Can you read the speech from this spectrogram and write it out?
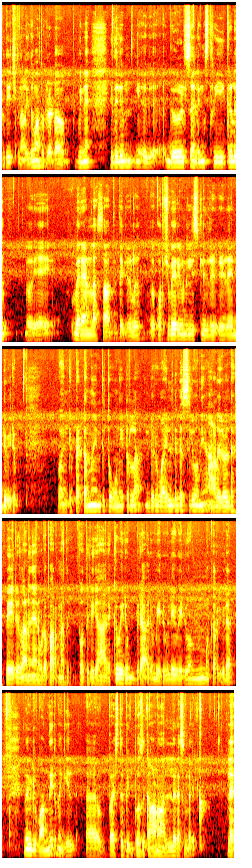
പ്രതീക്ഷിക്കുന്നത് ഇത് മാത്രമല്ല കേട്ടോ പിന്നെ ഇതിലും ഗേൾസ് അല്ലെങ്കിൽ സ്ത്രീകൾ വരാനുള്ള സാധ്യതകൾ കുറച്ച് പേരെ കൊണ്ട് ലിസ്റ്റിൽ ഇതിൽ ഇടേണ്ടി വരും. അപ്പോൾ എനിക്ക് പെട്ടെന്ന് എനിക്ക് തോന്നിയിട്ടുള്ള എന്റെ ഒരു വൈൽഡ് ഗസ്സിൽ തോന്നിയ ആളുകളുടെ പേരുകളാണ് ഞാനിവിടെ പറഞ്ഞത്. അപ്പോൾ അതിൽ ആരൊക്കെ വരും ഇവരാരും വരൂലേ വരുമെന്നും നമുക്കറിയില്ല. എന്തെങ്കിലും വന്നിരുന്നെങ്കിൽ പ്രാവശ്യത്തെ ബിഗ് ബോസ് കാണാൻ നല്ല രസമുണ്ടായിരിക്കും അല്ലേ?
